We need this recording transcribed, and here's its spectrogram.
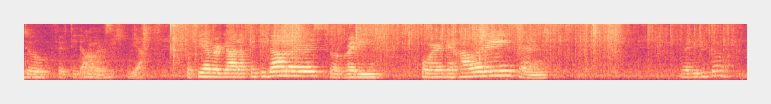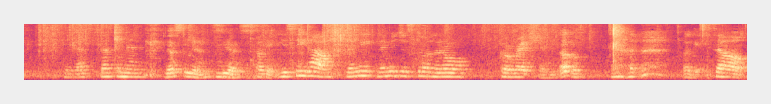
to mm-hmm. fifty dollars. Yeah. So if you ever got a fifty dollars, we're ready for the holidays and ready to go. Okay, that's that's the men that's the men's, Mhm. yes. Okay, you see how, let me, let me just do a little correction. Uh-oh. Okay, so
